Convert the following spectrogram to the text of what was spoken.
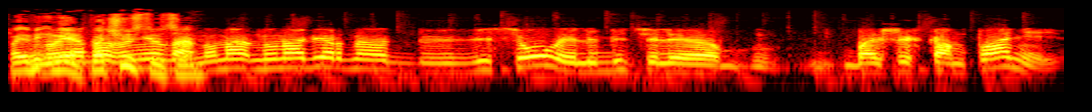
Пойми- Ну, нет, я даже не почувствуйте. знаю. Ну, на- ну, наверное, веселые любители больших компаний.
